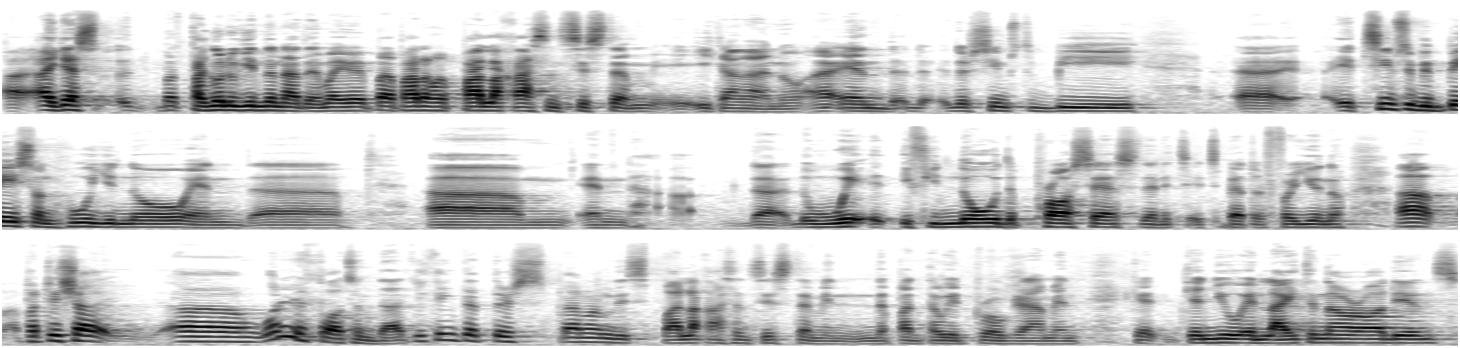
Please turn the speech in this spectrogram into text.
I guess, uh, Tagalogin na natin, may pa- parang palakasan system, ika nga, no? Uh, and there seems to be, uh, it seems to be based on who you know and, uh, um, and the, the way, if you know the process, then it's, it's better for you, no? Patricia, what are your thoughts on that? You think that there's parang this palakasan system in the Pantawid program, and can, can you enlighten our audience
